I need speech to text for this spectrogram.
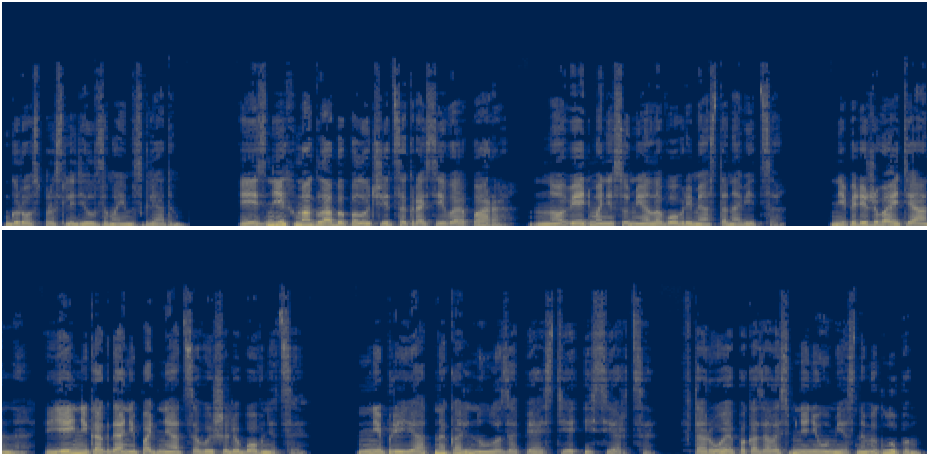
Гросс проследил за моим взглядом. Из них могла бы получиться красивая пара, но ведьма не сумела вовремя остановиться. Не переживайте, Анна, ей никогда не подняться выше любовницы. Неприятно кольнуло запястье и сердце. Второе показалось мне неуместным и глупым.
